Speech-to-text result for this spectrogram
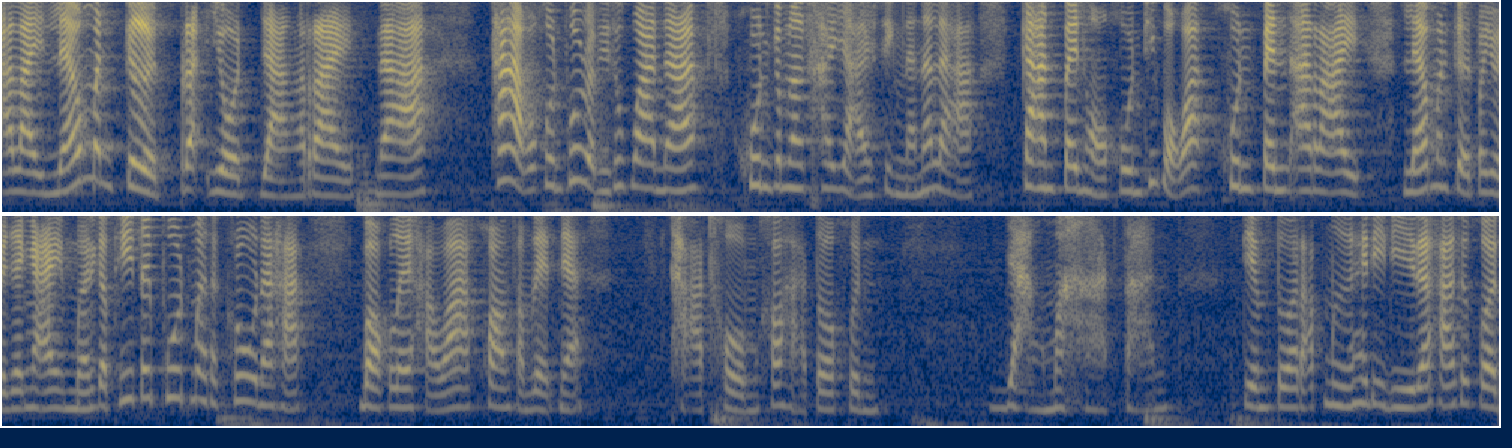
อะไรแล้วมันเกิดประโยชน์อย่างไรนะคะ ถ้าหากว่าคุณพูดแบบนี้ทุกวันนะ คุณกำลังขยายสิ่งนั้นนั่นแหละค่ะการเป็นของคุณที่บอกว่าคุณเป็นอะไร แล้วมันเกิดประโยชน์ยังไง เหมือนกับที่ได้พูดเมื่อสักครู่นะคะ บอกเลยค่ะว่าความสำเร็จเนี่ยถาโถมเข้าหาตัวคุณอย่างมหาศาล เตรียมตัวรับมือให้ดีๆนะคะทุกคน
